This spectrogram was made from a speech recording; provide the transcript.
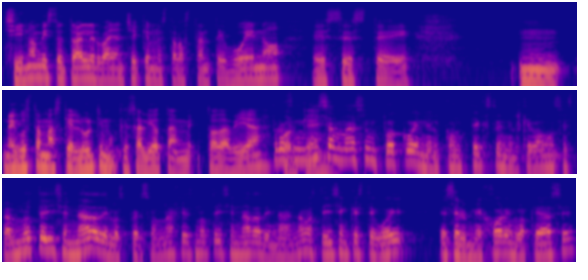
Si no han visto el tráiler, vayan, chequenlo, está bastante bueno. Es este... mm, me gusta más que el último que salió todavía. porque- Profundiza más un poco en el contexto en el que vamos a estar. No te dice nada de los personajes, no te dice nada de nada. Nada más te dicen que este güey es el mejor en lo que hace.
